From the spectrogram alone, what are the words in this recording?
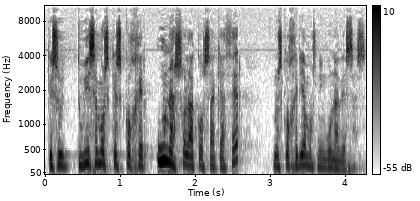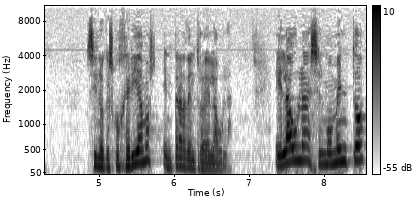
que si tuviésemos que escoger una sola cosa que hacer, no escogeríamos ninguna de esas, sino que escogeríamos entrar dentro del aula. El aula es el momento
